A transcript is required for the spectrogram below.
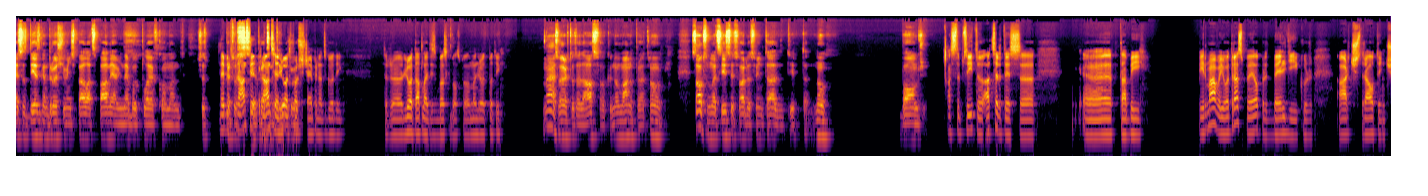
es esmu diezgan drošs, ja viņi spēlētu Spānijā, viņi nebūtu playoff komanda. Ne, bet Francija, Francija ir 100% ļoti foršs čempionāts, godīgi. Tur uh, ļoti atletisks basketbols spēlē. Man ļoti patīk. Nē, es vairāk to tādu asfaltu, ka, nu, manuprāt, nu, sauksim lietas īstos vārdos, viņi tādi ir, tā, nu, bomži. Es starp citu, atcerieties, uh, uh, tā bija pirmā vai otrā spēle pret Beļģiju, kur Arčs Strautiņš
